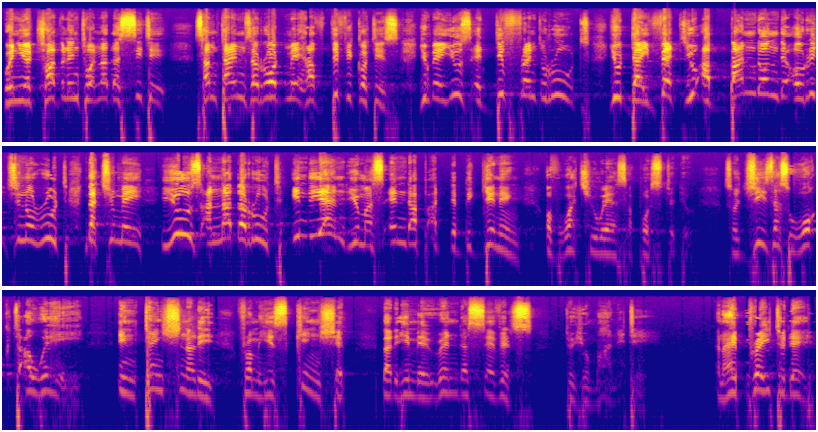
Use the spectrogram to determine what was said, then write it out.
When you're traveling to another city, sometimes the road may have difficulties. You may use a different route. You divert, you abandon the original route that you may use another route. In the end, you must end up at the beginning of what you were supposed to do. So Jesus walked away intentionally from his kingship that he may render service to humanity. And I pray today,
